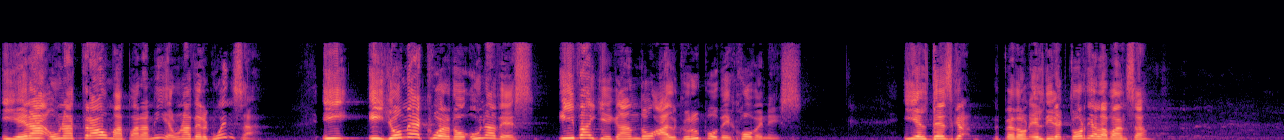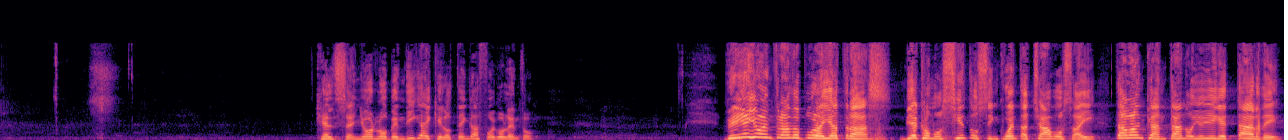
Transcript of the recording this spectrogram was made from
Y era una trauma para mí, era una vergüenza. Y, y yo me acuerdo una vez, iba llegando al grupo de jóvenes y el, desgra perdón, el director de alabanza, que el Señor lo bendiga y que lo tenga a fuego lento. Venía yo entrando por ahí atrás, vi como 150 chavos ahí, estaban cantando, yo llegué tarde,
